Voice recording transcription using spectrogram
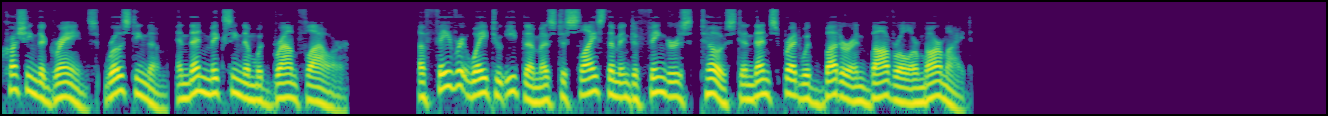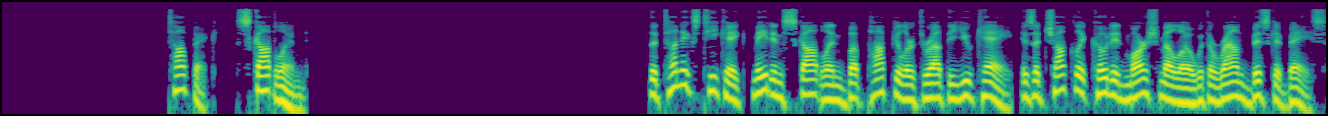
crushing the grains, roasting them, and then mixing them with brown flour. A favorite way to eat them is to slice them into fingers, toast and then spread with butter and bovril or marmite. Scotland The Tunnocks teacake, made in Scotland but popular throughout the UK, is a chocolate-coated marshmallow with a round biscuit base.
